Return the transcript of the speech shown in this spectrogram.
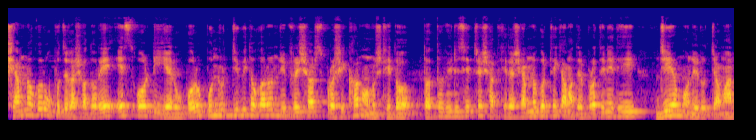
শ্যামনগর উপজেলা সদরে এসওডি এর উপর পুনরুজ্জীবিতকরণ রিফ্রেশার্স প্রশিক্ষণ অনুষ্ঠিত। তথ্য ভিডিওচিত্রে সাতক্ষীরা শ্যামনগর থেকে আমাদের প্রতিনিধি জি এম মনিরুজ্জামান।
